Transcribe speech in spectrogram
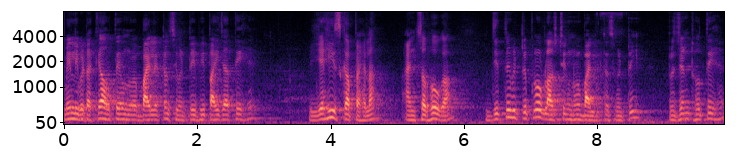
मेनली बेटा क्या होते हैं? उनमें बायोलेटरल सिमेट्री भी पाई जाती है। यही इसका पहला आंसर होगा। जितने भी ट्रिप्लोब्लास्टिक उनमें बायोलेटरल सिमेट्री प्रेजेंट होती है।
